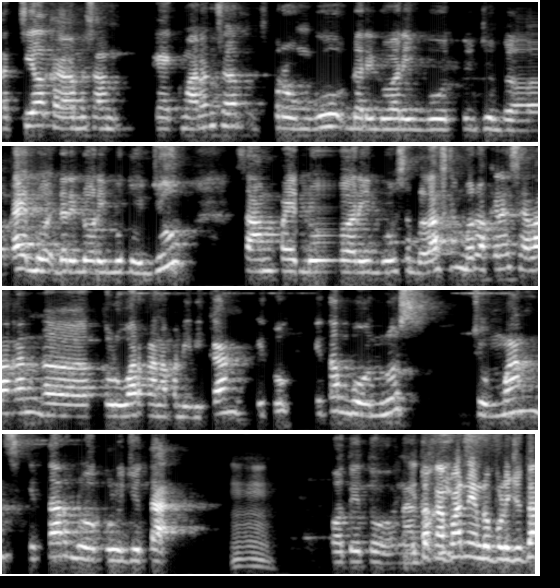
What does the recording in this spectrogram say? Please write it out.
kecil kayak misal kayak kemarin saya perunggu dari 2017 eh dari 2007 sampai 2011 kan baru akhirnya saya kan uh, keluar karena pendidikan itu kita bonus cuman sekitar 20 juta. Mm -hmm. Waktu itu. Nah, itu kapan yang 20 juta?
